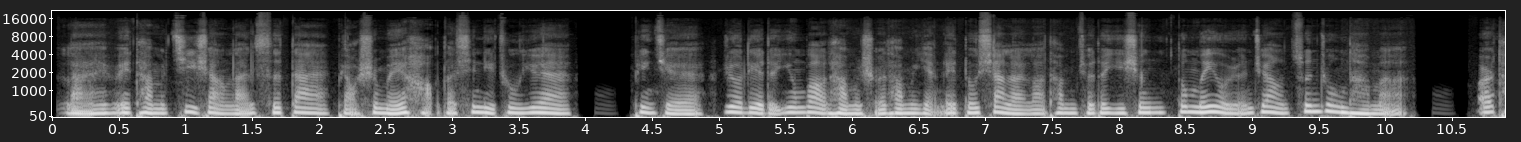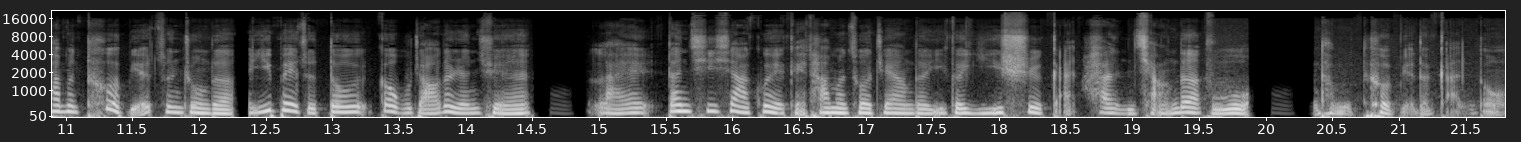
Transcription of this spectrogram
来为他们系上蓝丝带，表示美好的心理祝愿，并且热烈的拥抱他们时，他们眼泪都下来了。他们觉得一生都没有人这样尊重他们，而他们特别尊重的一辈子都够不着的人群，来单膝下跪给他们做这样的一个仪式感很强的服务。他们特别的感动，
